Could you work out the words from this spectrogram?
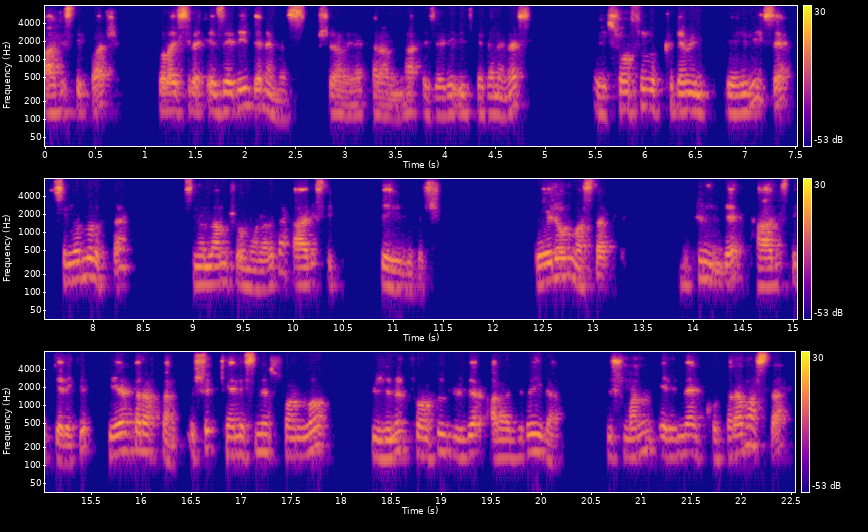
hadislik var. Dolayısıyla ezeli denemez. Işığa veya karanlığa ezeli ilke denemez. E, sonsuzluk kıdemin delili ise sınırlılıkta sınırlanmış olmaları da hadislik delilidir. Böyle olmazsa bütün de hadislik gerekir. Diğer taraftan ışık kendisinin sonlu yüzünü sonsuz yüzler aracılığıyla düşmanın elinden kurtaramazsa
